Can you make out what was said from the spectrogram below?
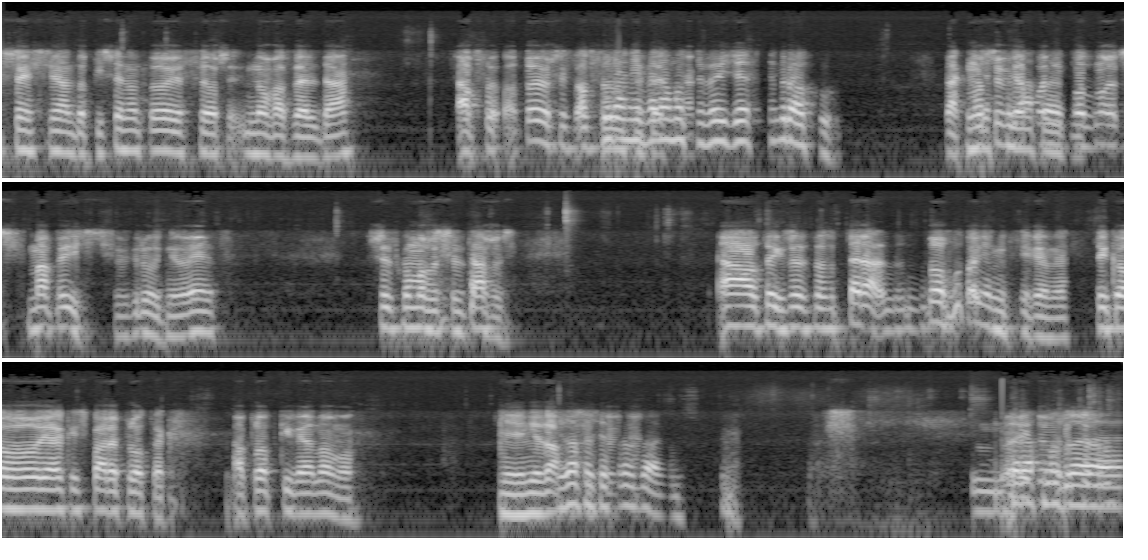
szczęście nam dopisze, no to jest nowa Zelda. Abso- to już jest Która absolutnie nie wiadomo, pewniak. czy wyjdzie w tym roku. Tak, no czy w Japonii ponoć ma wyjść w grudniu, więc wszystko może się zdarzyć. A o tej grze to teraz to zupełnie nic nie wiemy. Tylko jakieś parę plotek. A plotki wiadomo. Nie, nie zawsze. Nie zawsze się sprawdzają. No Teraz to- może,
